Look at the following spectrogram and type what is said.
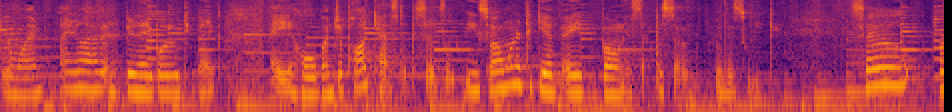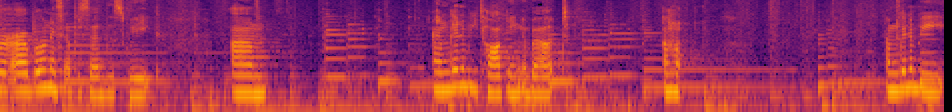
everyone. I know I haven't been able to make a whole bunch of podcast episodes lately, so I wanted to give a bonus episode for this week. So, for our bonus episode this week, um, I'm gonna be talking about. Uh, I'm gonna be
